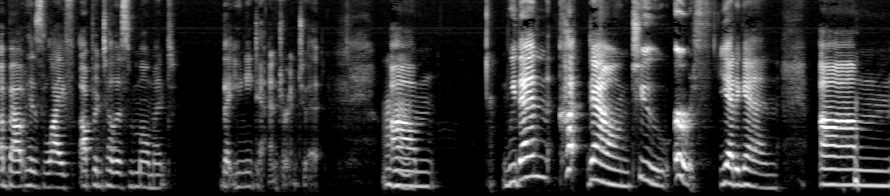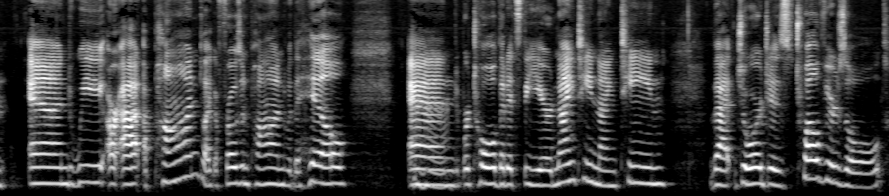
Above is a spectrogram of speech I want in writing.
about his life up until this moment that you need to enter into it. Mhm. Um, we then cut down to Earth yet again. Um, and we are at a pond, like a frozen pond with a hill. And we're told that it's the year 1919, that George is 12 years old.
